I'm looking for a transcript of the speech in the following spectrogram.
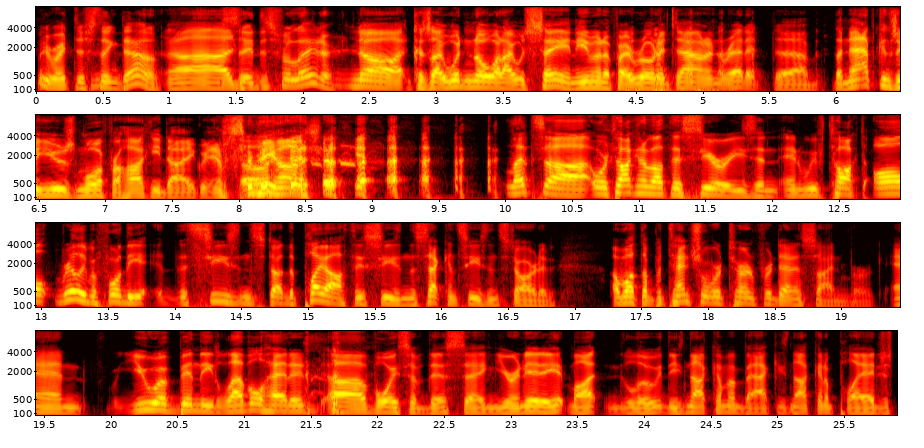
let me write this thing down. Uh, Save this for later." No, because I wouldn't know what I was saying, even if I wrote it down and read it. Uh, the napkins are used more for hockey diagrams, to be honest. Let's uh we're talking about this series and and we've talked all really before the the season start the playoff this season, the second season started about the potential return for Dennis Seidenberg. And you have been the level-headed uh, voice of this saying you're an idiot, Mutt, Lou, he's not coming back, he's not going to play. I just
